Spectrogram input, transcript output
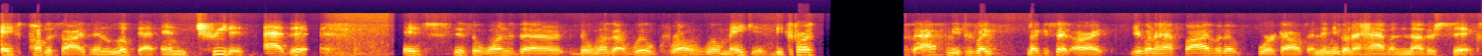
it's publicized and looked at and treated as if it's it's the ones that are the ones that will grow and will make it because athletes is like like you said, all right, you're gonna have five of the workouts and then you're gonna have another six.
